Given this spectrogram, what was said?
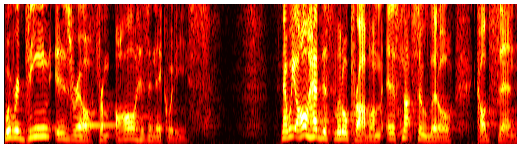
will redeem Israel from all his iniquities. Now, we all have this little problem, and it's not so little, called sin.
